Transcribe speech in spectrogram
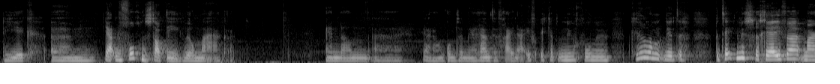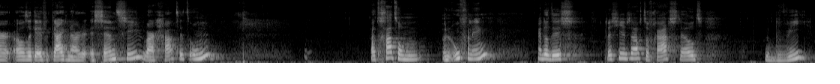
die ik, um, ja, de volgende stap die ik wil maken. En dan, uh, ja, dan komt er meer ruimte vrij. Nou, ik, heb nu gevoel, nu heb ik heel lang dit betekenis gegeven, maar als ik even kijk naar de essentie, waar gaat dit om? Het gaat om een oefening en dat is dat je jezelf de vraag stelt, op wie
